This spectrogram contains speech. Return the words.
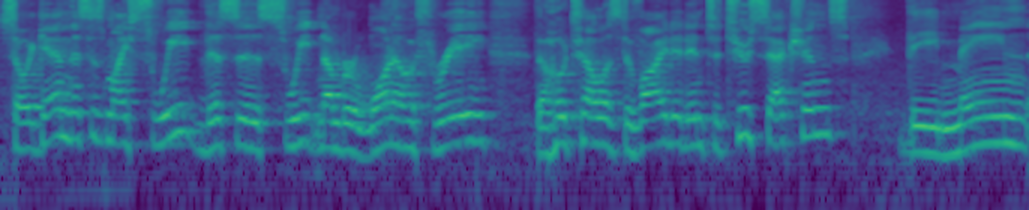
So again, this is my suite. This is suite number 103. The hotel is divided into two sections. The main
